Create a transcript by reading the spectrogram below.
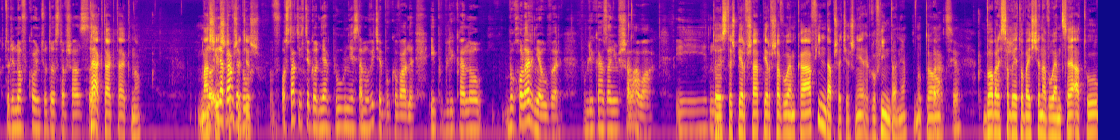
który no w końcu dostał szansę. Tak, tak, tak, no. Masz no i naprawdę przecież... był, w ostatnich tygodniach był niesamowicie bukowany i publika, no, był cholernie over. Publika za nim szalała. I... To jest też pierwsza, pierwsza WMK Finda przecież, nie? Jako Finda, nie? No to... Rację. Wyobraź sobie to wejście na WMC, a tu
